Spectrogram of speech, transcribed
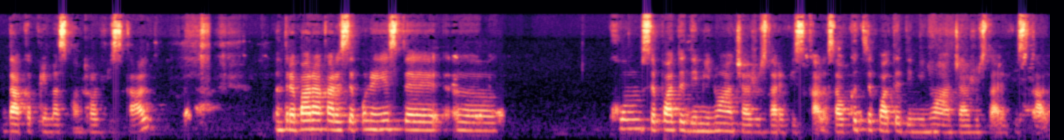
dacă primesc control fiscal. Întrebarea care se pune este cum se poate diminua acea ajustare fiscală sau cât se poate diminua acea ajustare fiscală.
